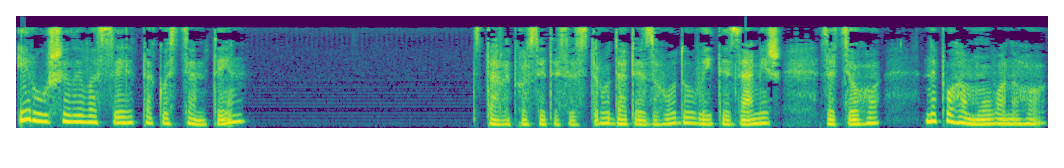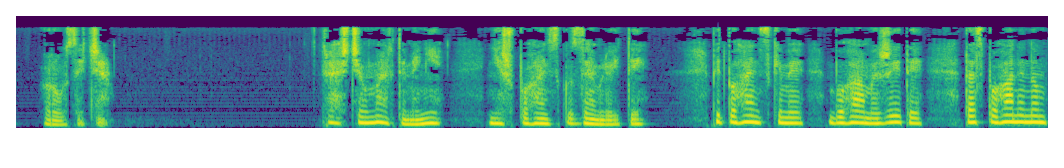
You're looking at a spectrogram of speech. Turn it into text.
І рушили Василь та Костянтин. Стали просити сестру дати згоду вийти заміж за цього непогамованого Русича. Краще вмерти мені, ніж в поганську землю йти, під поганськими богами жити та з поганином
